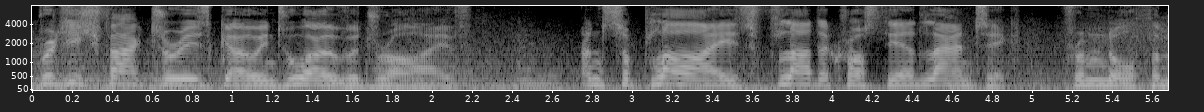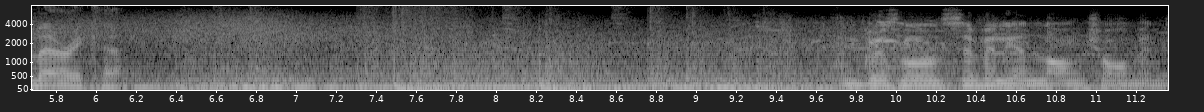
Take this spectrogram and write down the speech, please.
British factories go into overdrive, and supplies flood across the Atlantic from North America. And grizzled civilian longshoremen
